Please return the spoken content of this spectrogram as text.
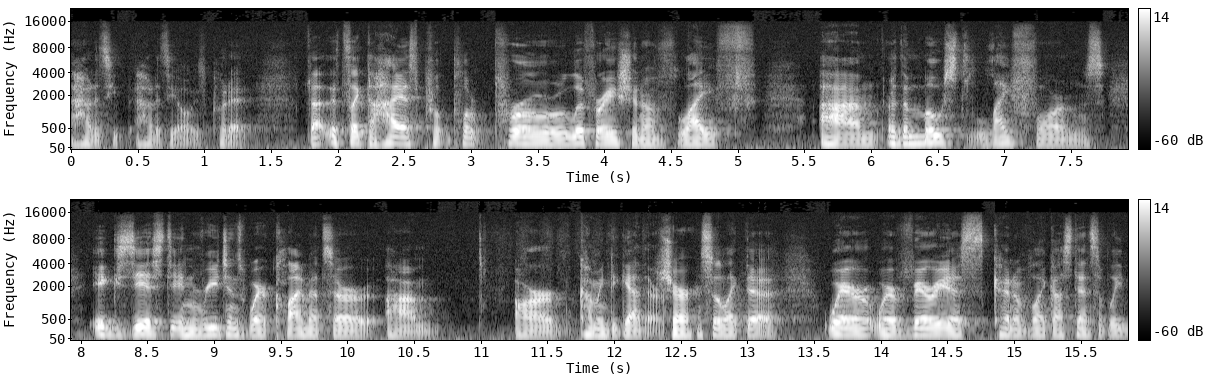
how does he how does he always put it? That it's like the highest pro- pro- proliferation of life, um, or the most life forms exist in regions where climates are um, are coming together. Sure. So like the where where various kind of like ostensibly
